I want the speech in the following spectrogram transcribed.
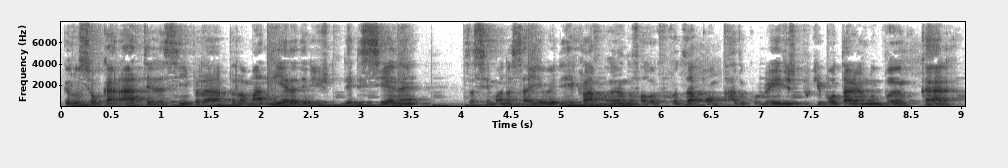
pelo seu caráter, assim, pela, pela maneira dele, dele ser, né? Essa semana saiu ele reclamando, falou que ficou desapontado com o Raiders porque botaram ele no banco. Cara,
